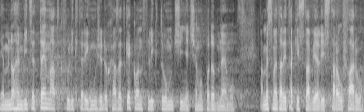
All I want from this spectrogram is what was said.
je mnohem více témat, kvůli kterých může docházet ke konfliktům či něčemu podobnému. A my jsme tady taky stavěli starou faru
